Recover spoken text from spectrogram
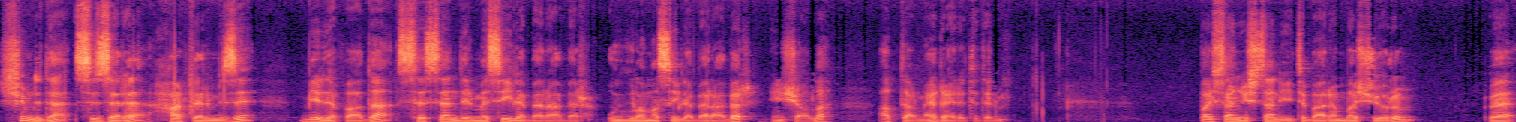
Şimdi de sizlere harflerimizi bir defa da seslendirmesiyle beraber, uygulamasıyla beraber inşallah aktarmaya gayret edelim. Başlangıçtan itibaren başlıyorum ve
